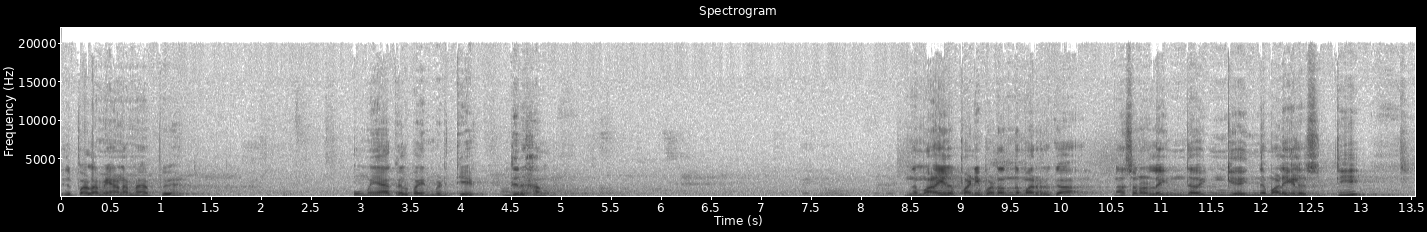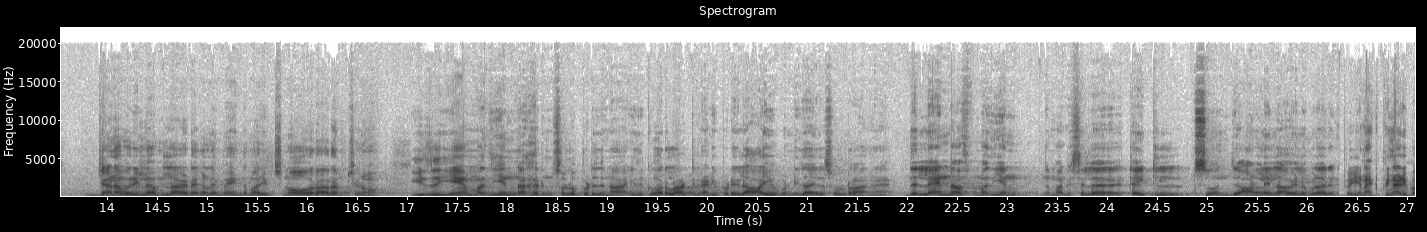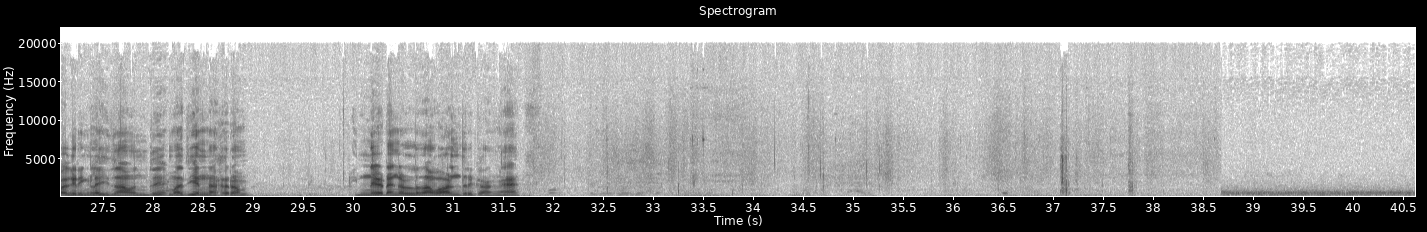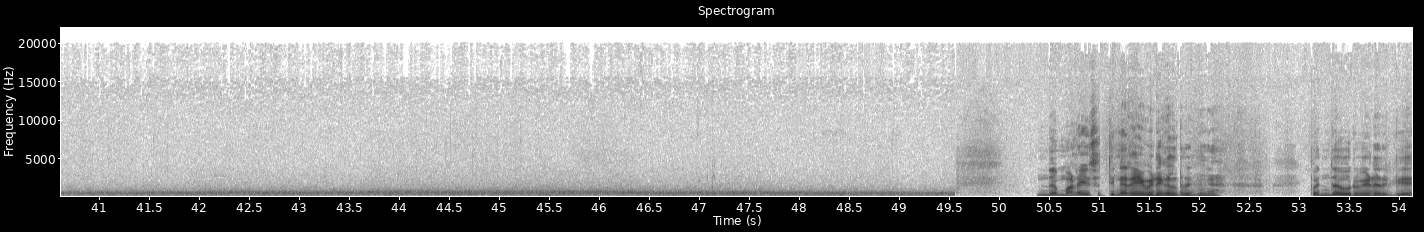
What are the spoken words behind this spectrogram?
இது பழமையான மேப்பு உமையாக்கள் பயன்படுத்திய திர்ஹம் இந்த மலையில் பனி படர்ந்த மாதிரி இருக்கா? நான் சொன்னல இந்த இங்கே இந்த மலைகளை சுற்றி ஜனவரியில் எல்லா இடங்களுமே இந்த மாதிரி ஸ்னோ வர ஆரம்பிச்சிடும் இது ஏன் மதியன் நகர்னு சொல்லப்படுதுன்னா இதுக்கு வரலாற்றின் அடிப்படையில் ஆய்வு பண்ணி தான் இதை சொல்கிறாங்க த லேண்ட் ஆஃப் மதியன் இந்த மாதிரி சில டைட்டில்ஸ் வந்து ஆன்லைனில் அவைலபிளாக இருக்குது இப்போ எனக்கு பின்னாடி பார்க்குறீங்களா இதுதான் வந்து மதியன் நகரம். இந்த இடங்களில் தான் வாழ்ந்திருக்காங்க. இந்த மலையை சுற்றி நிறைய வீடுகள் இருக்குங்க. இப்போ இந்த ஒரு வீடு இருக்குது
